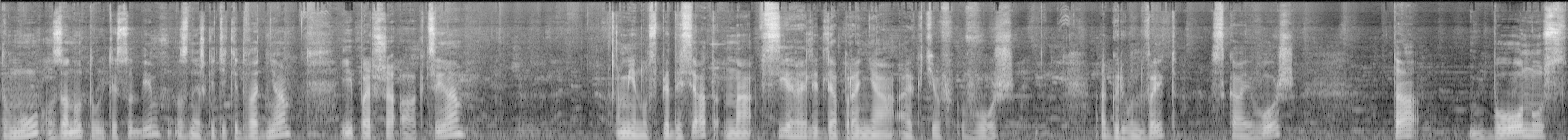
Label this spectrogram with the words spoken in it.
Тому занотуйте собі. Знижки тільки 2 дня. І перша акція. Мінус 50 на всі гелі для прання Active Wash, Grünwald, Skywash та бонус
